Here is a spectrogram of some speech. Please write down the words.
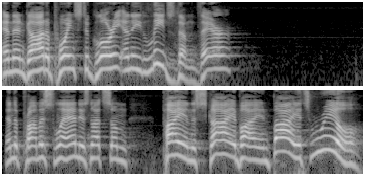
and then God appoints to glory, and He leads them there. And the promised land is not some pie in the sky by and by, it's real.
